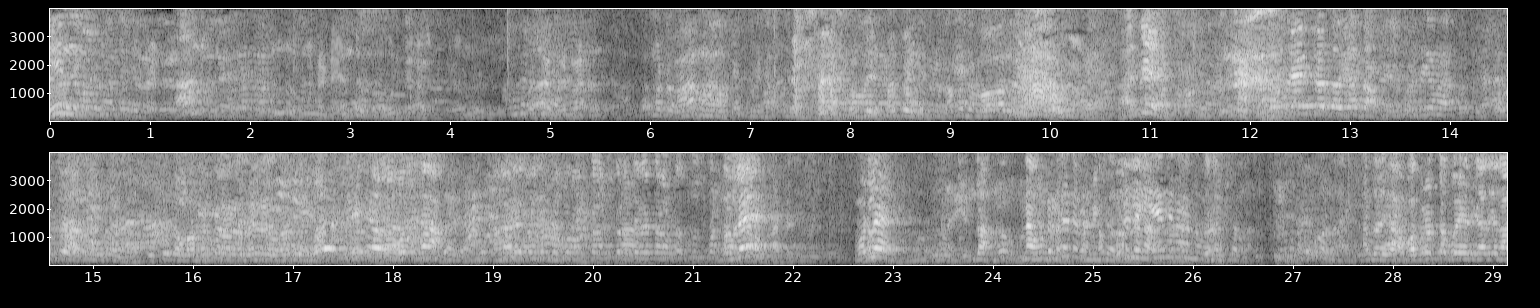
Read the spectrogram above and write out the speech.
ఏంది అంతే మురళి ఒకరితో పోయేది కాదు ఇలా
